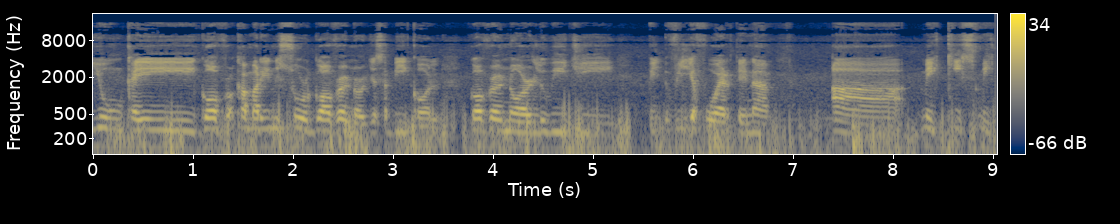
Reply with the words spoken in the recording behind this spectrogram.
yung kay Gov- Camarines Sur Governor dyan sa Bicol, Governor Luigi Villafuerte na uh, may kiss, may,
